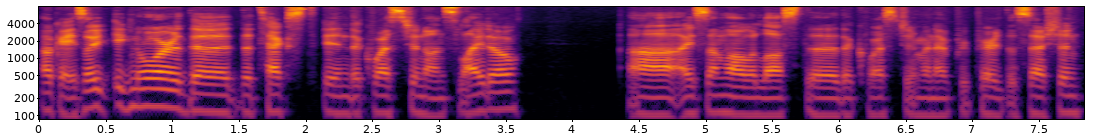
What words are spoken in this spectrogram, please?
Okay, so ignore the, the text in the question on Slido. Uh, I somehow lost the, the question when I prepared the session,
